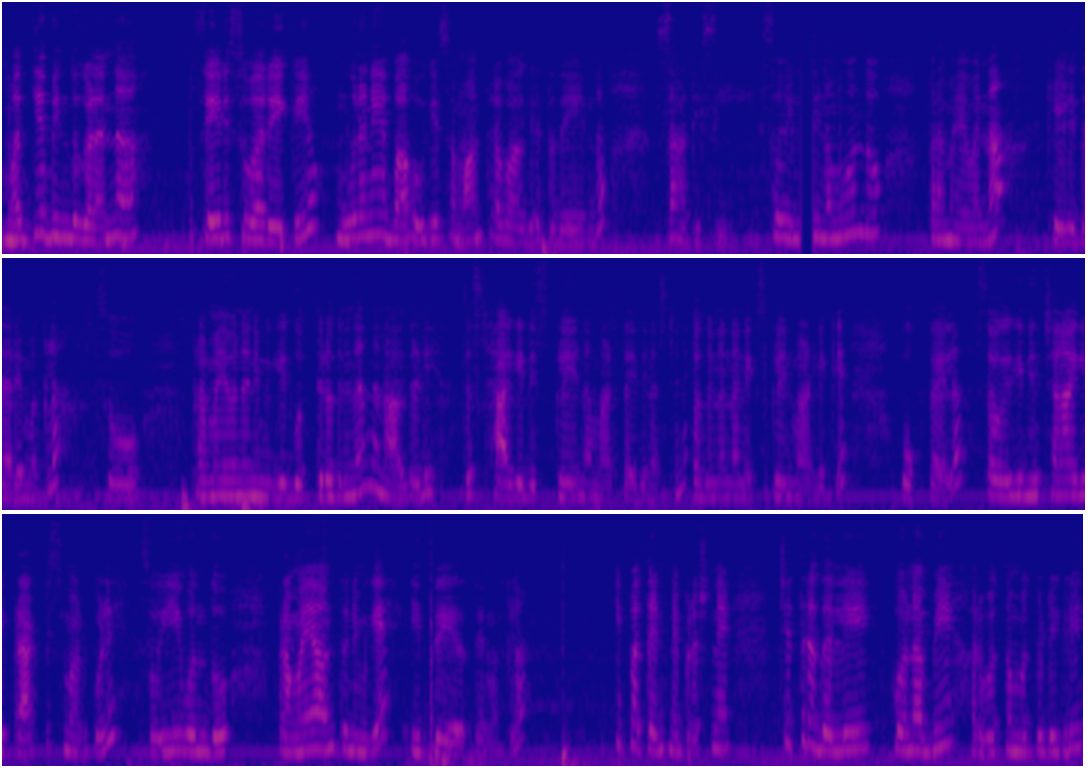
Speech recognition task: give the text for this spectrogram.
ಮಧ್ಯ ಬಿಂದುಗಳನ್ನ ಸೇರಿಸುವ ರೇಖೆಯು ಮೂರನೇ ಬಾಹುಗೆ ಸಮಾಂತರವಾಗಿರುತ್ತದೆ ಎಂದು ಸಾಧಿಸಿ. ಸೊ ಇಲ್ಲಿ ನಮಗೊಂದು ಪ್ರಮೇಯವನ್ನ ಕೇಳಿದ್ದಾರೆ ಮಕ್ಕಳ. ಸೊ ಪ್ರಮೇಯವನ್ನ ನಿಮಗೆ ಗೊತ್ತಿರೋದ್ರಿಂದ ನಾನು ಆಲ್ರೆಡಿ ಜಸ್ಟ್ ಹಾಗೆ ಡಿಸ್ಪ್ಲೇನ ಮಾಡ್ತಾ ಇದ್ದೀನಿ ಅಷ್ಟೇ. ಅದನ್ನ ನಾನು ಎಕ್ಸ್ಪ್ಲೇನ್ ಮಾಡಲಿಕ್ಕೆ ಹೋಗ್ತಾ ಇಲ್ಲ. ಸೊ ಈಗ ನೀವು ಚೆನ್ನಾಗಿ ಪ್ರಾಕ್ಟೀಸ್ ಮಾಡ್ಕೊಳ್ಳಿ. ಸೊ ಈ ಒಂದು ಪ್ರಮೇಯ ಅಂತೂ ನಿಮಗೆ ಇದ್ದೇ ಇರುತ್ತೆ ಮಕ್ಕಳ. ಇಪ್ಪತ್ತೆಂಟನೇ ಪ್ರಶ್ನೆ, ಚಿತ್ರದಲ್ಲಿ ಕೋನ ಬಿ ಅರವತ್ತೊಂಬತ್ತು ಡಿಗ್ರಿ,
